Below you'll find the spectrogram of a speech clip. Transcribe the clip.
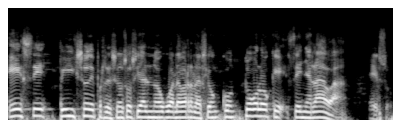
Ese piso de protección social no guardaba relación con todo lo que señalaba eso.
